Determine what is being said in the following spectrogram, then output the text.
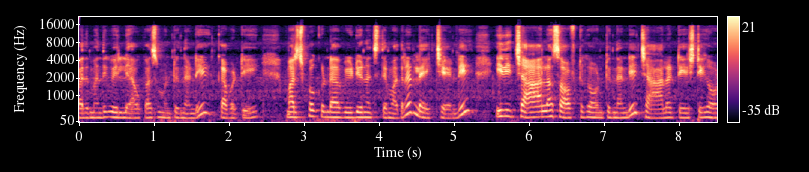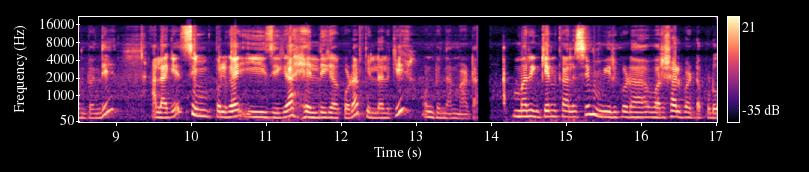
పది మందికి వెళ్ళే అవకాశం ఉంటుందండి. కాబట్టి మర్చిపోకుండా వీడియో నచ్చితే మాత్రం లైక్ చేయండి. ఇది చాలా సాఫ్ట్గా ఉంటుందండి చాలా టేస్టీగా ఉంటుంది. అలాగే సింపుల్గా ఈజీగా హెల్దీగా కూడా పిల్లలకి ఉంటుందన్నమాట. మరి ఇంకెందుకు ఆలస్యం మీరు కూడా వర్షాలు పడ్డప్పుడు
